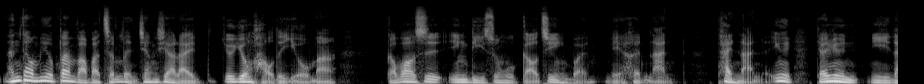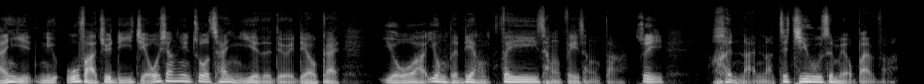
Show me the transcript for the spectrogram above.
难道没有办法把成本降下来，就用好的油吗？搞不好是因利顺物搞进一步也很难，太难了。因为因为你难以，你无法去理解。我相信做餐饮业的都会了解，油啊用的量非常非常大，所以很难呐，这几乎是没有办法。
